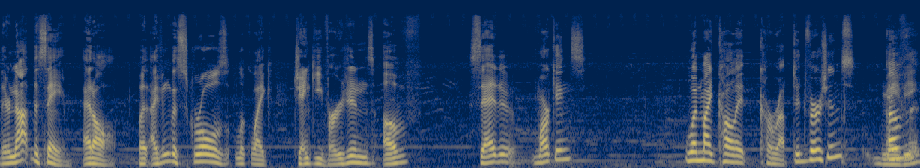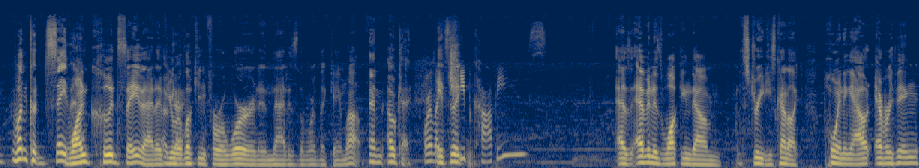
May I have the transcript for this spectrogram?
They're not the same at all, but I think the scrolls look like janky versions of said markings. One might call it corrupted versions. of- Maybe. one could say that. One could say that if you were looking for a word and that is the word that came up. And okay, Or like It's like- cheap copies? As Evan is walking down the street, he's kind of like pointing out everything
